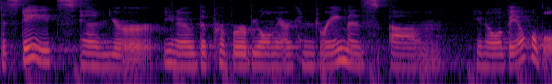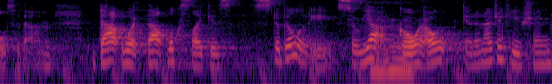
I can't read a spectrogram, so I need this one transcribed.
the states and your you know the proverbial American dream is um, you know available to them, that what that looks like is stability. So yeah, Mhm. go out, get an education,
